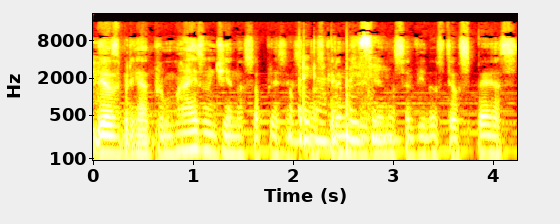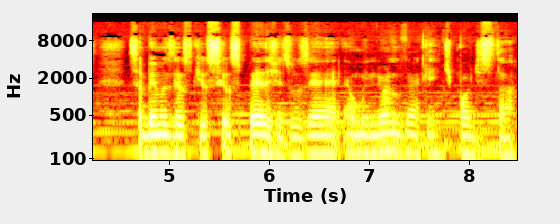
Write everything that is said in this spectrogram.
Deus, obrigado por mais um dia na sua presença. Obrigada, Nós queremos Paizinho. viver a nossa vida aos teus pés. Sabemos, Deus, que os seus pés, Jesus, é, é o melhor lugar que a gente pode estar.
